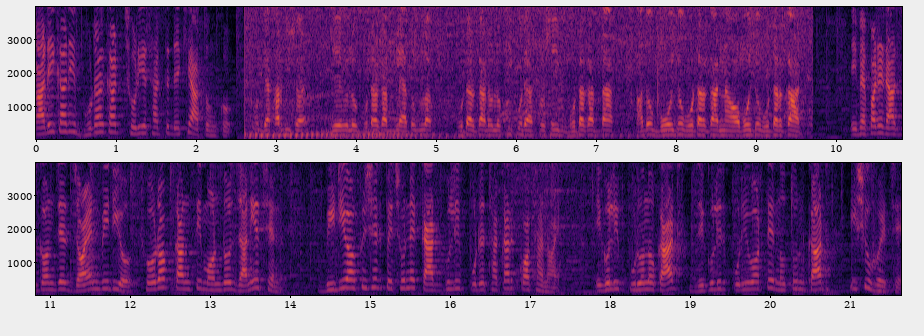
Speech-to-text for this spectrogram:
কারি কারি ভোটার কার্ড ছড়িয়ে থাকতে দেখে আতঙ্ক। দেখার বিষয় যে হলো ভোটার কার্ডগুলো এতগুলো ভোটার কার্ড হলো কী করে আসলো? সেই ভোটার কার্ডটা আদৌ বৈধ ভোটার কার্ড না অবৈধ ভোটার কার্ড? এই ব্যাপারে রাজগঞ্জের জয়েন্ট বিডিও সৌরভ কান্তি মণ্ডল জানিয়েছেন বিডিও অফিসের পেছনে কার্ডগুলি পড়ে থাকার কথা নয়। এগুলি পুরনো কার্ড, যেগুলির পরিবর্তে নতুন কার্ড ইস্যু হয়েছে।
